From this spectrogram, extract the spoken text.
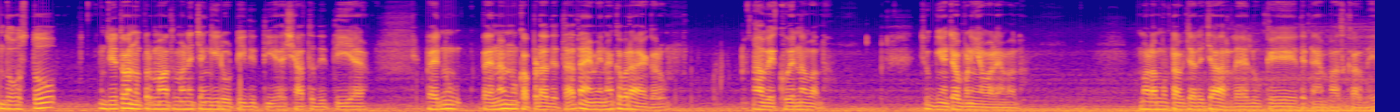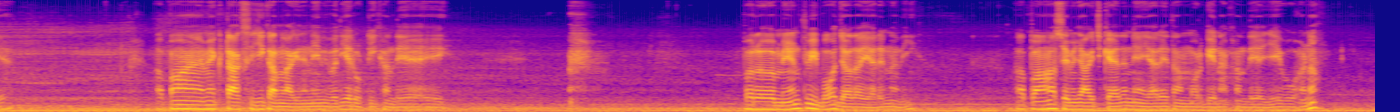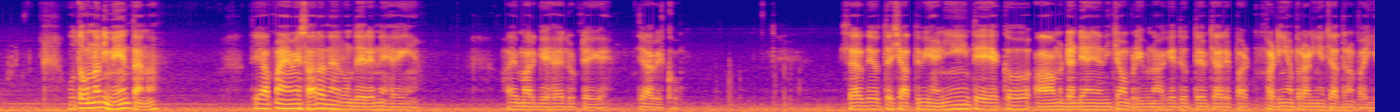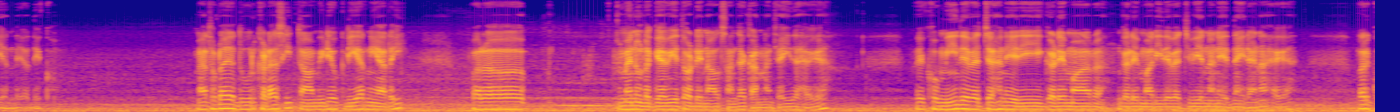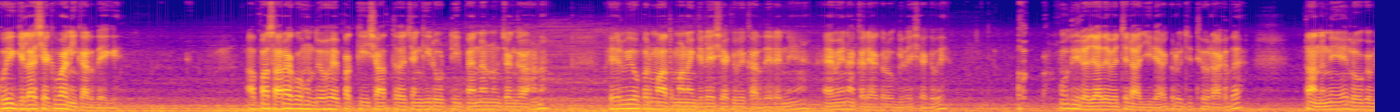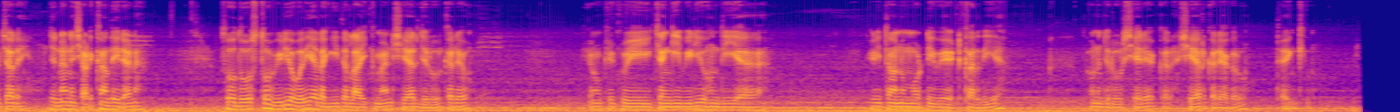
ਦੋਸਤੋ, ਜੇ ਤੁਹਾਨੂੰ ਪ੍ਰਮਾਤਮਾ ਨੇ ਚੰਗੀ ਰੋਟੀ ਦਿੱਤੀ ਹੈ, ਛੱਤ ਦਿੱਤੀ ਹੈ, ਪਹਿਨੂੰ, ਪਹਿਨਣ ਨੂੰ ਕੱਪੜਾ ਦਿੱਤਾ, ਤਾਂ ਐਵੇਂ ਨਾ ਘਬਰਾਇਆ ਕਰੋ। ਆ ਵੇਖੋ ਇਹਨਾਂ ਵੱਲ, ਝੁੱਗੀਆਂ ਝੋਪੜੀਆਂ ਵਾਲਿਆਂ ਵੱਲ। ਮਾੜਾ ਮੋਟਾ ਵਿਚਾਰੇ ਝਾਰ ਲੈ ਲੂ ਕੇ ਤੇ ਟਾਈਮ ਪਾਸ ਕਰਦੇ ਆ। ਆਪਾਂ ਐਵੇਂ ਇੱਕ ਟਾਕਸੀ ਜੀ ਕਰਨ ਲੱਗ ਜਾਂਦੇ ਵੀ ਵਧੀਆ ਰੋਟੀ ਖਾਂਦੇ ਆ ਇਹ। ਪਰ ਮਿਹਨਤ ਵੀ ਬਹੁਤ ਜ਼ਿਆਦਾ ਯਾਰ ਇਹਨਾਂ ਦੀ। ਆਪਾਂ ਹਾਸੇ ਮਜ਼ਾਕ ਚ ਕਹਿ ਦਿੰਨੇ ਆ, ਯਾਰ ਇਹ ਤਾਂ ਮੁਰਗੇ ਨਾ ਖਾਂਦੇ ਆ ਇਹ ਉਹ, ਹਨਾ? ਉਹ ਤਾਂ ਉਹਨਾਂ ਦੀ ਮਿਹਨਤ ਆ ਨਾ। ਤੇ ਆਪਾਂ ਐਵੇਂ ਸਾਰਾ ਦਿਨ ਰੋਂਦੇ ਰਹਿੰਦੇ ਹੈਗੇ ਆ। ਹਾਏ, ਮਰ ਗਏ ਹੈ ਲੁੱਟੇ ਗਏ। ਤੇ ਆ ਵੇਖੋ। ਸਿਰ ਦੇ ਉੱਤੇ ਛੱਤ ਵੀ ਹੈ ਨਹੀਂ ਤੇ ਇੱਕ ਆਮ ਡੰਡਿਆਂ ਜਾਂਦੀ ਝੌਂਪੜੀ ਬਣਾ ਕੇ ਤੇ ਉੱਤੇ ਵਿਚਾਰੇ ਫਟੀਆਂ ਪੁਰਾਣੀਆਂ ਚਾਦਰਾਂ ਪਾਈ ਜਾਂਦੇ ਆ, ਦੇਖੋ। ਮੈਂ ਥੋੜਾ ਜਿਹਾ ਦੂਰ ਖੜਾ ਸੀ, ਤਾਂ ਵੀਡੀਓ ਕਲੀਅਰ ਨਹੀਂ ਆ ਰਹੀ। ਪਰ ਮੈਨੂੰ ਲੱਗਿਆ ਵੀ ਇਹ ਤੁਹਾਡੇ ਨਾਲ ਸਾਂਝਾ ਕਰਨਾ ਚਾਹੀਦਾ ਹੈਗਾ। ਵੇਖੋ, ਮੀਂਹ ਦੇ ਵਿੱਚ ਹਨੇਰੀ, ਗੜੇਮਾਰ, ਗੜੇਮਾਰੀ ਦੇ ਵਿੱਚ ਵੀ ਇਹਨਾਂ ਨੇ ਇਦਾਂ ਹੀ ਰਹਿਣਾ ਹੈਗਾ। ਪਰ ਕੋਈ ਗਿਲਾ ਸ਼ਿਕਵਾ ਨਹੀਂ ਕਰਦੇਗੇ। ਆਪਾਂ ਸਾਰਾ ਕੁਝ ਹੁੰਦੇ ਹੋਏ ਪੱਕੀ ਛੱਤ, ਚੰਗੀ ਰੋਟੀ, ਪਹਿਨਣ ਨੂੰ ਚੰਗਾ, ਹਨਾ? ਫਿਰ ਵੀ ਉਹ ਪਰਮਾਤਮਾ ਨਾਲ ਗਿਲੇ ਸ਼ਿਕਵੇ ਕਰਦੇ ਰਹਿੰਦੇ ਆ। ਐਵੇਂ ਨਾ ਕਰਿਆ ਕਰੋ ਗਿਲੇ ਸ਼ਿਕਵੇ। ਉਹਦੀ ਰਜਾ ਦੇ ਵਿੱਚ ਰਾਜੀ ਰਿਹਾ ਕਰੋ ਜਿੱਥੇ ਉਹ ਰੱਖਦਾ। ਧੰਨ ਨੇ ਇਹ ਲੋਕ ਵਿਚਾਰੇ, ਜਿਨ੍ਹਾਂ ਨੇ ਸੜਕਾਂ ਤੇ ਹੀ ਰਹਿਣਾ। ਸੋ ਦੋਸਤੋ ਵੀਡੀਓ ਵਧੀਆ ਲੱਗੀ ਤਾਂ ਲਾਈਕ ਕਮੈਂਟ ਸ਼ੇਅਰ ਜ਼ਰੂਰ ਕਰਿਓ। ਕਿਉਂਕਿ ਕੋਈ ਚੰਗੀ ਵੀਡੀਓ ਹੁੰਦੀ ਹੈ, ਜਿਹੜੀ ਤੁਹਾਨੂੰ ਮੋਟੀਵੇਟ ਕਰਦੀ ਹੈ ਤੁਹਾਨੂੰ ਜ਼ਰੂਰ ਸ਼ੇਅਰ ਕਰ ਸ਼ੇਅਰ ਕਰਿਆ ਕਰੋ। Thank you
